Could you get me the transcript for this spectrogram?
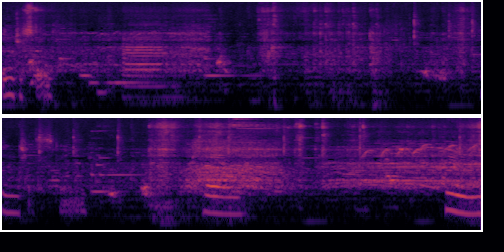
Interesting. Interesting. Okay. Hmm.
